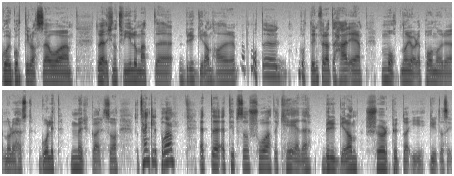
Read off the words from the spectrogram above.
går godt i glasset. og da er det ikke noe tvil om at uh, bryggerne har ja, på en måte gått inn for at det her er måten å gjøre det på når, når det er høst. Gå litt mørkere. Så, så tenk litt på det. Et, et tips å se etter hva er det bryggerne sjøl putter i gryta si.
